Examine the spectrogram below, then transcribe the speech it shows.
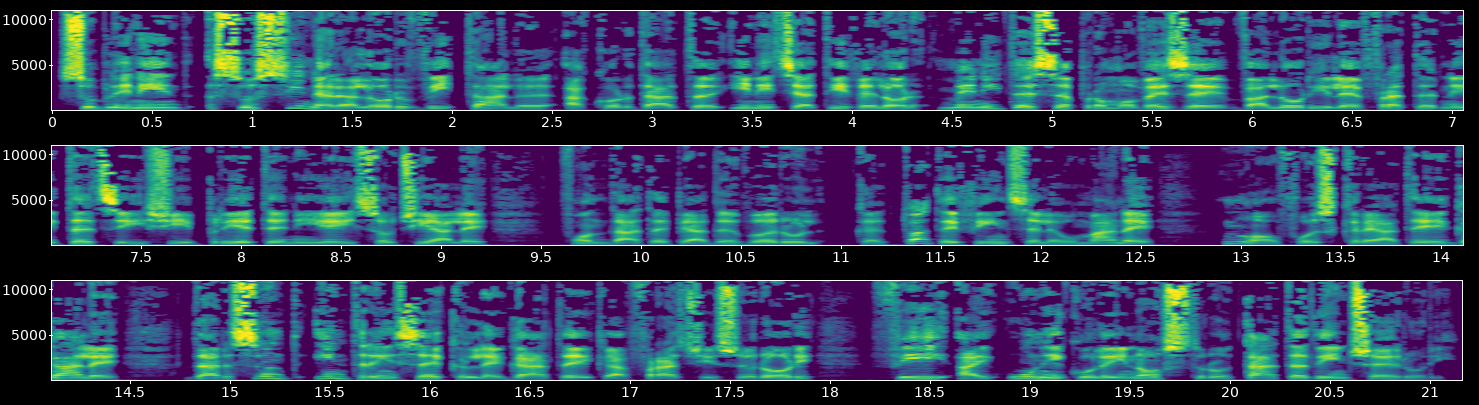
sublinind susținerea lor vitală acordată inițiativelor menite să promoveze valorile fraternității și prieteniei sociale, fondate pe adevărul că toate ființele umane nu au fost create egale, dar sunt intrinsec legate ca frați și surori, fii ai unicului nostru Tată din ceruri.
